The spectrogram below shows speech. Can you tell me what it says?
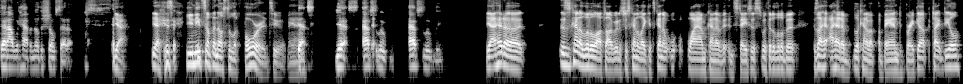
that I would have another show set up. yeah, yeah, because you need something else to look forward to, man. Yes, yes, absolutely, absolutely. Yeah, I had a this is kind of a little off topic, but it's just kind of like it's kind of why I'm kind of in stasis with it a little bit because I I had a kind of a, a, band breakup type deal,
